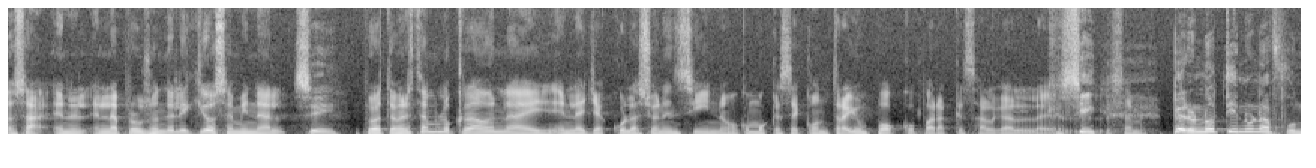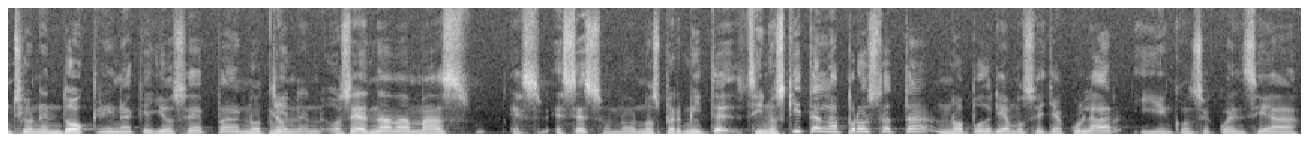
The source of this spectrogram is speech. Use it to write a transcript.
o sea, en, el- en la producción del líquido seminal, Sí, pero también está involucrado en la, en la eyaculación en sí, ¿no? Como que se contrae un poco para que salga el, el- Sí. el semen. pero no tiene una función endocrina que yo sepa, no tiene, o sea, es nada más, es, es eso, ¿no? Nos permite, si nos quitan la próstata, no podríamos eyacular y en consecuencia,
